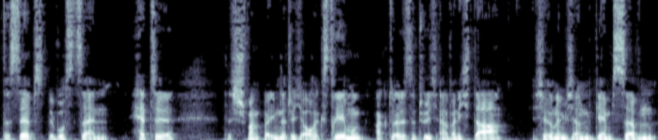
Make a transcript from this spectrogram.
das Selbstbewusstsein hätte. Das schwankt bei ihm natürlich auch extrem und aktuell ist natürlich einfach nicht da. Ich erinnere mich an Game 7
